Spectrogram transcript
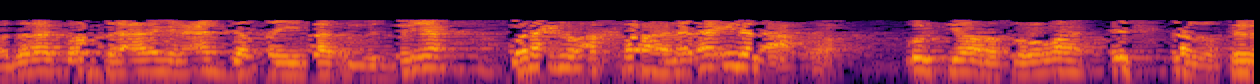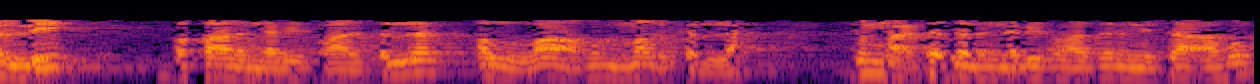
وذلك رب العالمين عجل طيباتهم في الدنيا ونحن أخرها لنا إلى الآخرة. قلت يا رسول الله استغفر لي. فقال النبي صلى الله عليه وسلم اللهم اغفر له. ثم اعتزل النبي صلى الله عليه وسلم نساءه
